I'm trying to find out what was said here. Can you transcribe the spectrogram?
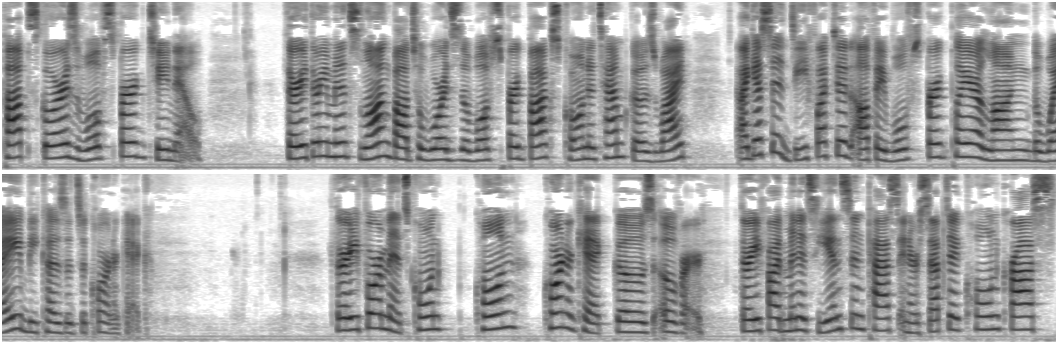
Popp scores. Wolfsburg 2-0. 33 minutes. Long ball towards the Wolfsburg box. Köln attempt goes wide. I guess it deflected off a Wolfsburg player along the way because it's a corner kick. 34 minutes, Köln corner kick goes over. 35 minutes, Janssen pass intercepted, Köln cross.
